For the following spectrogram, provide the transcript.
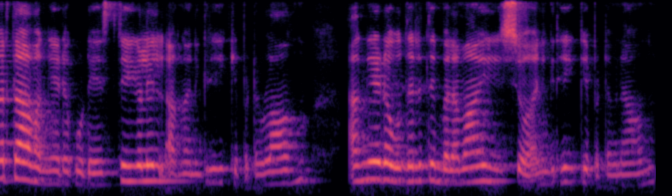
കർത്താവ് അങ്ങയുടെ കൂടെ സ്ത്രീകളിൽ അങ്ങ് അനുഗ്രഹിക്കപ്പെട്ടവളാവുന്നു. അങ്ങയുടെ ഉദരത്തിൻ ബലമായ ഈശോ അനുഗ്രഹിക്കപ്പെട്ടവനാവുന്നു.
